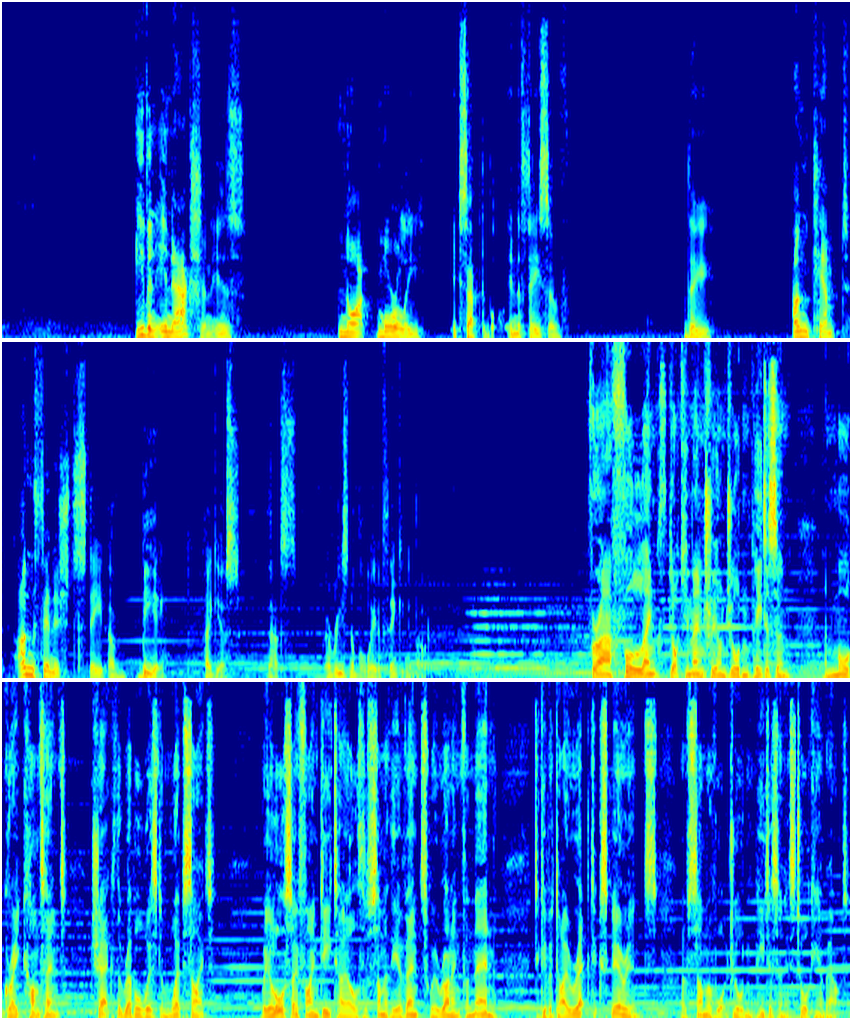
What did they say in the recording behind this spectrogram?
even inaction is not morally acceptable in the face of the unkempt, unfinished state of being. I guess that's a reasonable way of thinking about it. For our full length documentary on Jordan Peterson and more great content, check the Rebel Wisdom website, where you'll also find details of some of the events we're running for men to give a direct experience of some of what Jordan Peterson is talking about.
